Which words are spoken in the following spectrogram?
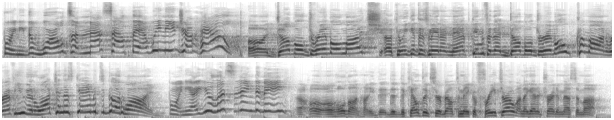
Boiny, the world's a mess out there. We need your help. Uh, double dribble much? Uh, can we get this man a napkin for that double dribble? Come on, ref, you been watching this game? It's a good one. Boiny, are you listening to me? Uh, oh, oh, hold on, honey. The, the, the, Celtics are about to make a free throw, and I got to try to mess them up.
